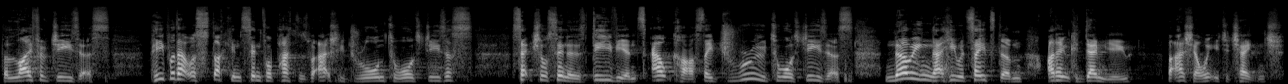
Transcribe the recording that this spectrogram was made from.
the life of Jesus, people that were stuck in sinful patterns were actually drawn towards Jesus. Sexual sinners, deviants, outcasts, they drew towards Jesus, knowing that he would say to them, I don't condemn you, but actually I want you to change.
